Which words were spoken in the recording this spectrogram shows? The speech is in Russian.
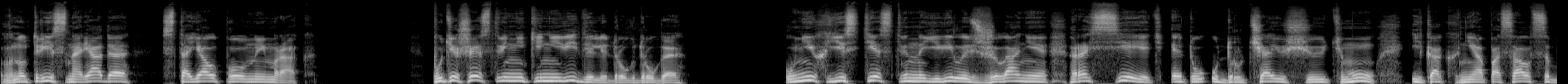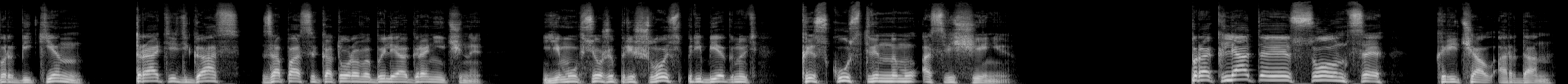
Внутри снаряда стоял полный мрак. Путешественники не видели друг друга. У них, естественно, явилось желание рассеять эту удручающую тьму, и, как не опасался Барбикен, тратить газ, запасы которого были ограничены — ему все же пришлось прибегнуть к искусственному освещению. «Проклятое солнце!» — кричал Ардан.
